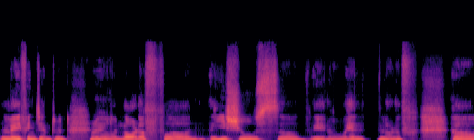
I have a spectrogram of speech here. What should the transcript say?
life in general. Right. a lot of uh, issues uh, you know health a lot of uh,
